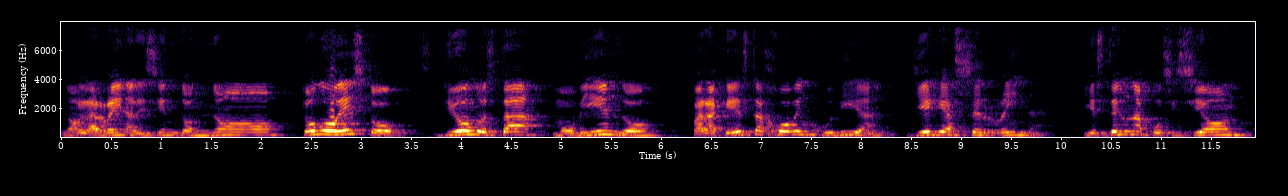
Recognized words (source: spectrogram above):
¿no? La reina diciendo no, todo esto Dios lo está moviendo para que esta joven judía llegue a ser reina y esté en una posición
